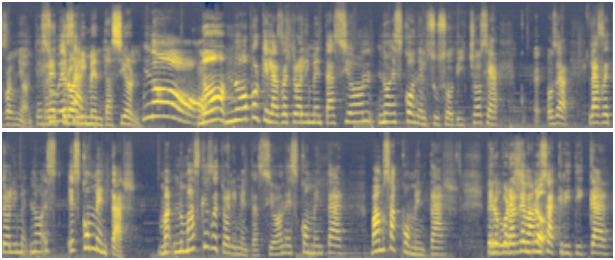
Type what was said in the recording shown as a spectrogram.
reunión? retroalimentación. No, no, no, porque la retroalimentación no es con el susodicho, o sea, o sea, la retroalimentación no es, es comentar más que retroalimentación, es comentar. Vamos a comentar. Pero por ejemplo, vamos a criticar.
